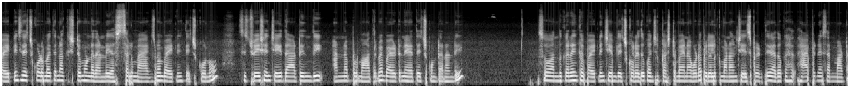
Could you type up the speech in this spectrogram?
బయట నుంచి తెచ్చుకోవడం అయితే నాకు ఇష్టం ఉండదండి. అస్సలు మ్యాక్సిమం బయట నుంచి తెచ్చుకోను. సిచ్యువేషన్ చేయి దాటింది అన్నప్పుడు మాత్రమే బయట నేను తెచ్చుకుంటానండి. సో అందుకని ఇంకా బయట నుంచి ఏం తెచ్చుకోలేదు. కొంచెం కష్టమైనా కూడా పిల్లలకి మనం చేసి పెడితే అదొక హ్యాపీనెస్ అనమాట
